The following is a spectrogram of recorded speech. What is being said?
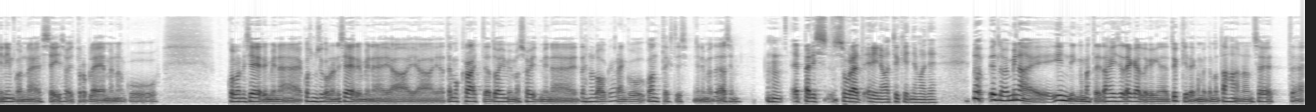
inimkonna ees seisvaid probleeme nagu koloniseerimine, kosmose koloniseerimine ja, ja, ja demokraatia toimimas hoidmine tehnoloogia arengu kontekstis ja niimoodi edasi mm. -hmm. päris suured erinevad tükid niimoodi? no ütleme, mina ilmtingimata ei taha ise tegeleda kõigi nende tükkidega, mida ma tahan, on see, et äh,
